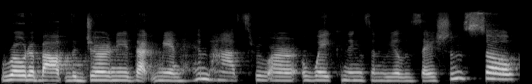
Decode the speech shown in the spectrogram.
wrote about the journey that me and him had through our awakenings and realizations. So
